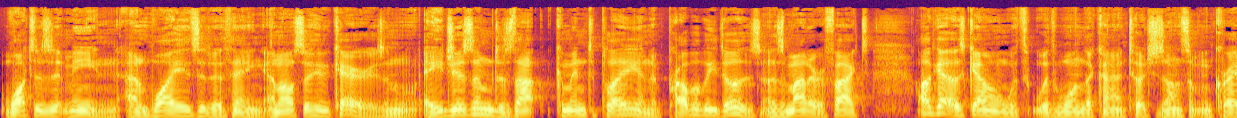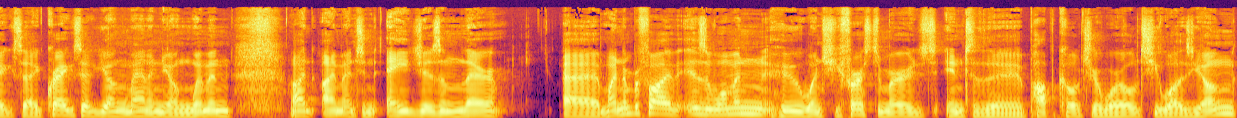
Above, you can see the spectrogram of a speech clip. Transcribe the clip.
what does it mean? And why is it a thing? And also who cares? And ageism does that come into play? And it probably does. And as a matter of fact i'll get us going with, with one that kind of touches on something craig said. Craig said young men and young women. I, I mentioned ageism there uh, my number five is a woman who, when she first emerged into the pop culture world, she was young.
